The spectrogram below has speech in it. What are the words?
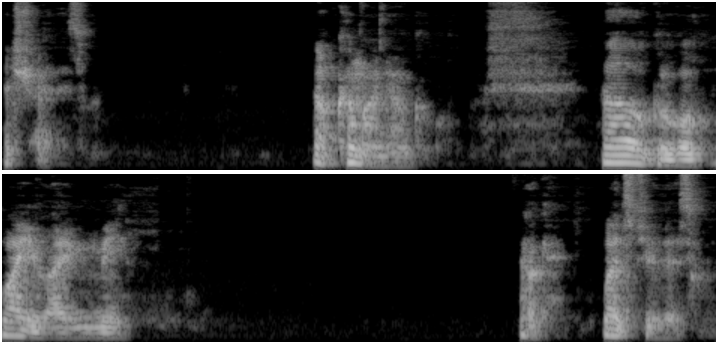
Let's try this one. Oh, come on now, Google. Oh, Google, why are you lying to me? Okay, let's do this one.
